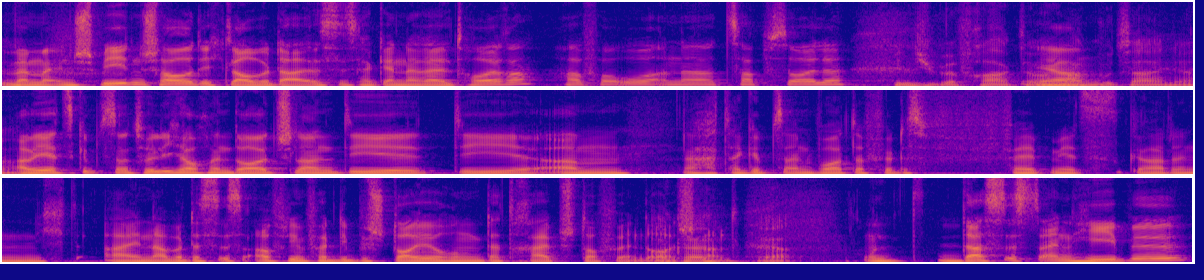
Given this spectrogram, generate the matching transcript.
wenn man in Schweden schaut, ich glaube, da ist es ja generell teurer, HVO an der Zapfsäule. Bin ich überfragt, aber Ja. mag gut sein, ja. Aber jetzt gibt es natürlich auch in Deutschland die, die ähm, ach, da gibt es ein Wort dafür, das fällt mir jetzt gerade nicht ein, aber das ist auf jeden Fall die Besteuerung der Treibstoffe in Deutschland. Okay, ja. Und das ist ein Hebel,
